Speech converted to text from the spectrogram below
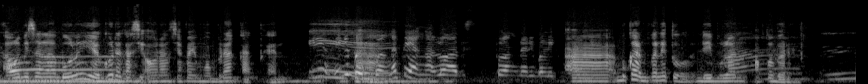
kalau misalnya boleh ya gue udah kasih orang siapa yang mau berangkat kan Ini, ini baru Ah. banget ya nggak lo habis pulang dari balik Ah, bukan bukan itu di bulan Ah. Oktober Hmm.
